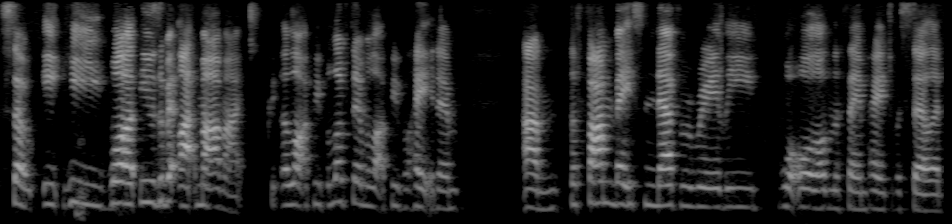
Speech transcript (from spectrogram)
so he, he was he was a bit like Marmite. A lot of people loved him, a lot of people hated him, and the fan base never really were all on the same page with Sterling.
